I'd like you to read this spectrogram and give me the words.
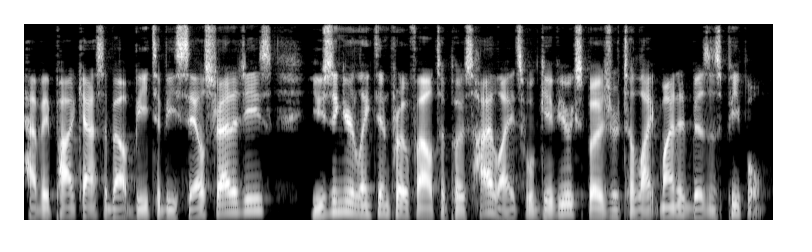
Have a podcast about B2B sales strategies? Using your LinkedIn profile to post highlights will give you exposure to like minded business people,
